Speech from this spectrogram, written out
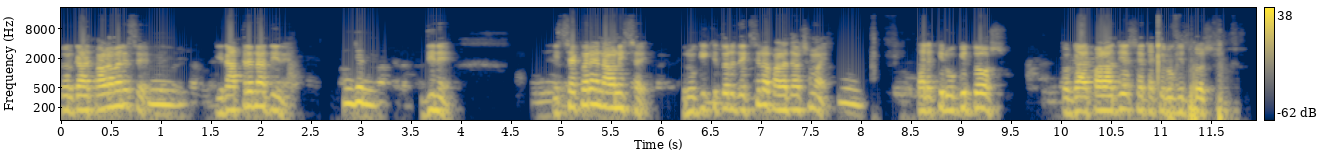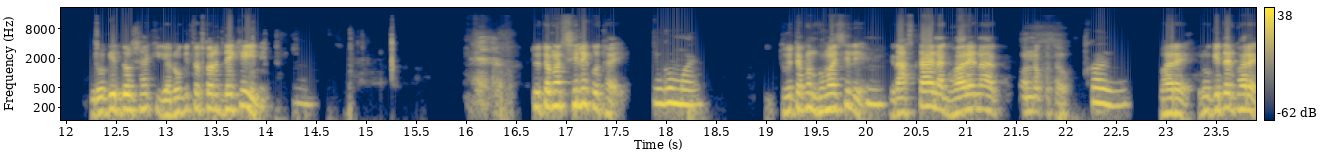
তোর গায়ে পাড়া মেরেছে? কি রাত্রে না দিনে? দিনে। ইচ্ছা করে না অনিচ্ছায় রুগী কি তোরে দেখছিল পাড়া যাওয়ার সময়? তাহলে কি রুগীর দোষ? তোর গায়ে পাড়া দিয়ে সেটা কি রুগীর দোষ? রুগীর দোষ হয় কি রুগী তো তোর দেখেই নি। তুই তখন ছিলি কোথায়? ঘুমায়। তুই তখন ঘুমাইছিলি? রাস্তায় না ঘরে না অন্য কোথাও? ঘরে রুগীদের ঘরে।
